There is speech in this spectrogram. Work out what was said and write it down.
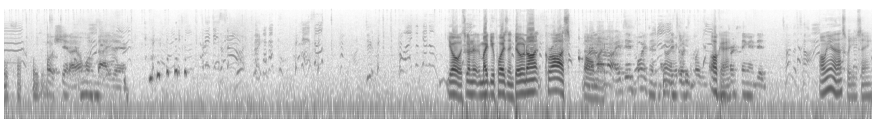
Oh fuck, poison. Oh shit, I almost died there. Yo, it's gonna it might do poison. Do not cross. No, Oh no, my. no, no, it did poison. No, it it did poison. Okay. the first thing I did. Turn the tide. Oh yeah, that's what you're saying.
